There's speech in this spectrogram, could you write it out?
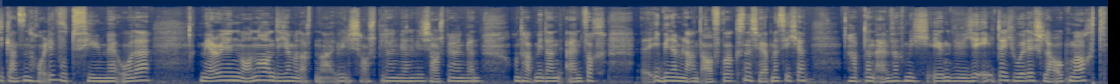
die ganzen Hollywood-Filme, oder? Marilyn Monroe und ich habe mir gedacht, na, ich will Schauspielerin werden, ich will Schauspielerin werden und habe mir dann einfach, äh, ich bin im Land aufgewachsen, das hört man sicher, habe dann einfach mich irgendwie, je älter ich wurde, schlau gemacht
